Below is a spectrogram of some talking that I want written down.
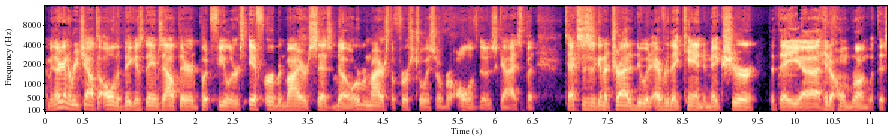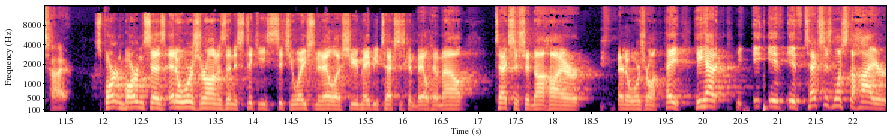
I mean, they're going to reach out to all the biggest names out there and put feelers if Urban Meyer says no. Urban Meyer's the first choice over all of those guys, but Texas is going to try to do whatever they can to make sure that they uh, hit a home run with this hire. Spartan Barton says Ed Orgeron is in a sticky situation at LSU. Maybe Texas can bail him out. Texas should not hire Ed Orgeron. Hey, he had if, if Texas wants to hire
